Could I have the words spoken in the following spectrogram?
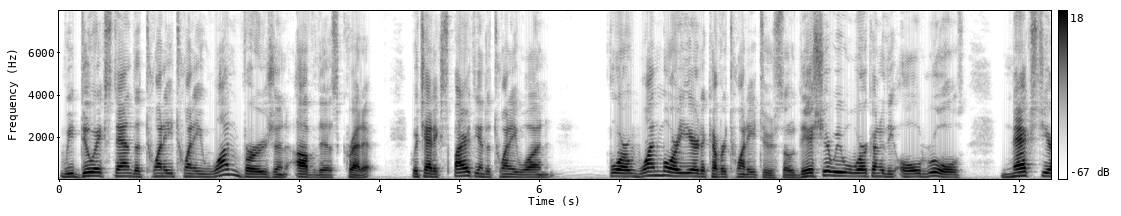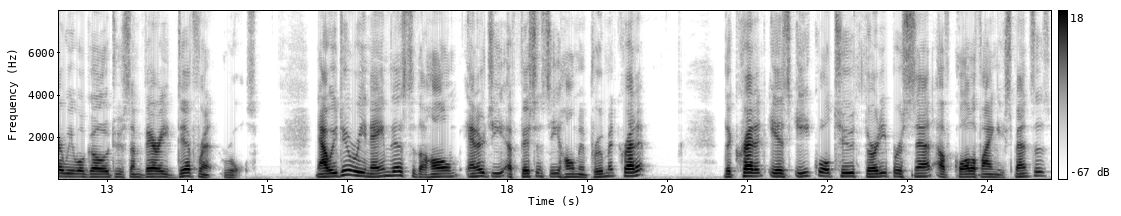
we do extend the 2021 version of this credit, which had expired at the end of 21, for one more year to cover 22. So this year we will work under the old rules. Next year we will go to some very different rules. Now we do rename this to the Home Energy Efficiency Home Improvement Credit. The credit is equal to 30% of qualifying expenses.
